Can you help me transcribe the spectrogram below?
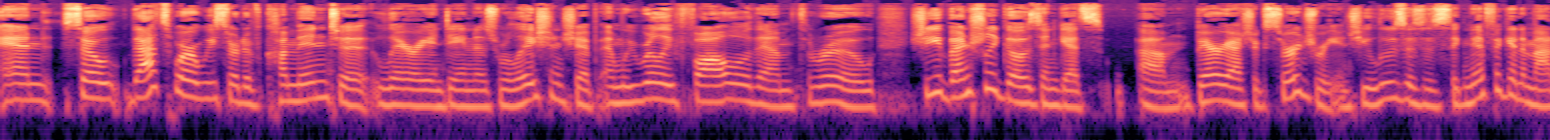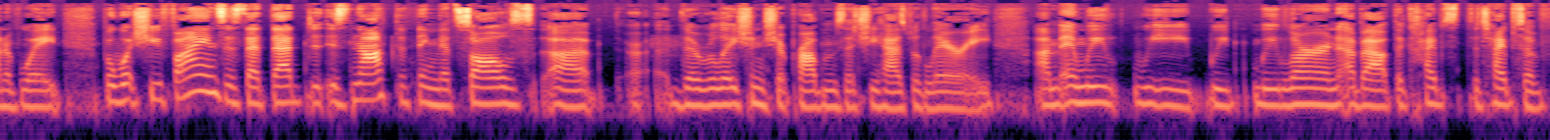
and so that's where we sort of come into Larry and Dana's relationship and we really follow them through. She eventually goes and gets um, bariatric surgery and she loses a significant amount of weight. But what she finds is that that is not the thing that solves uh, the relationship problems that she has with Larry. Um, and we, we, we, we learn about the types, the types of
